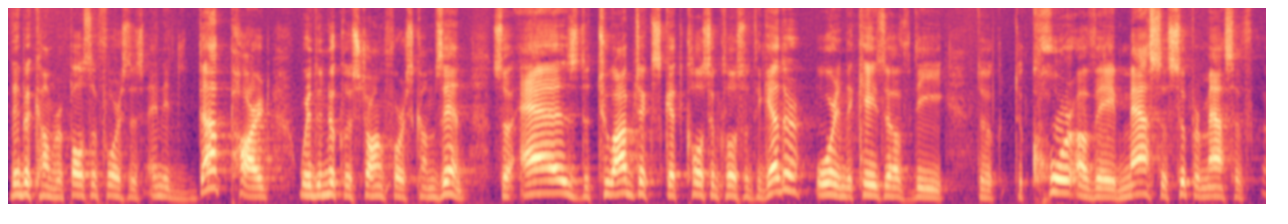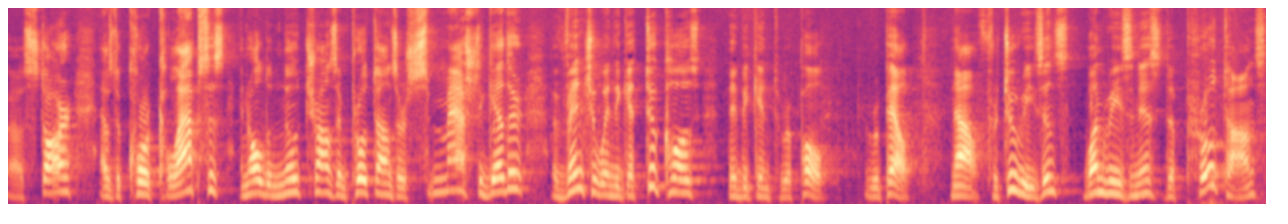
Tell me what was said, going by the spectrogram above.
they become repulsive forces, and it's that part where the nuclear strong force comes in. So as the two objects get closer and closer together, or in the case of the the, the, core of a massive, supermassive uh, star, as the core collapses and all the neutrons and protons are smashed together, eventually when they get too close, they begin to repel. repel. Now, for two reasons. One reason is the protons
